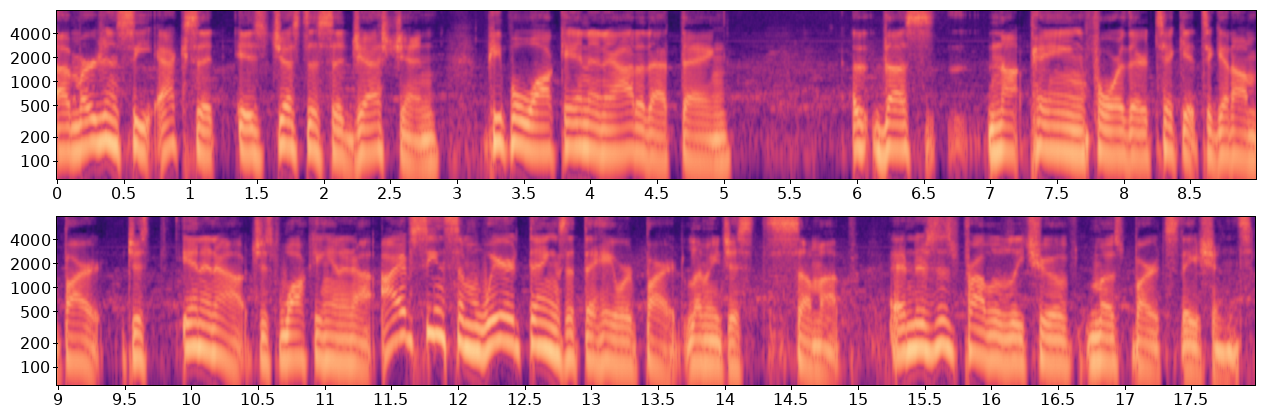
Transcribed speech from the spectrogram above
emergency exit is just a suggestion. People walk in and out of that thing thus not paying for their ticket to get on BART. Just in and out, just walking in and out. I've seen some weird things at the Hayward BART. Let me just sum up. And this is probably true of most BART stations.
